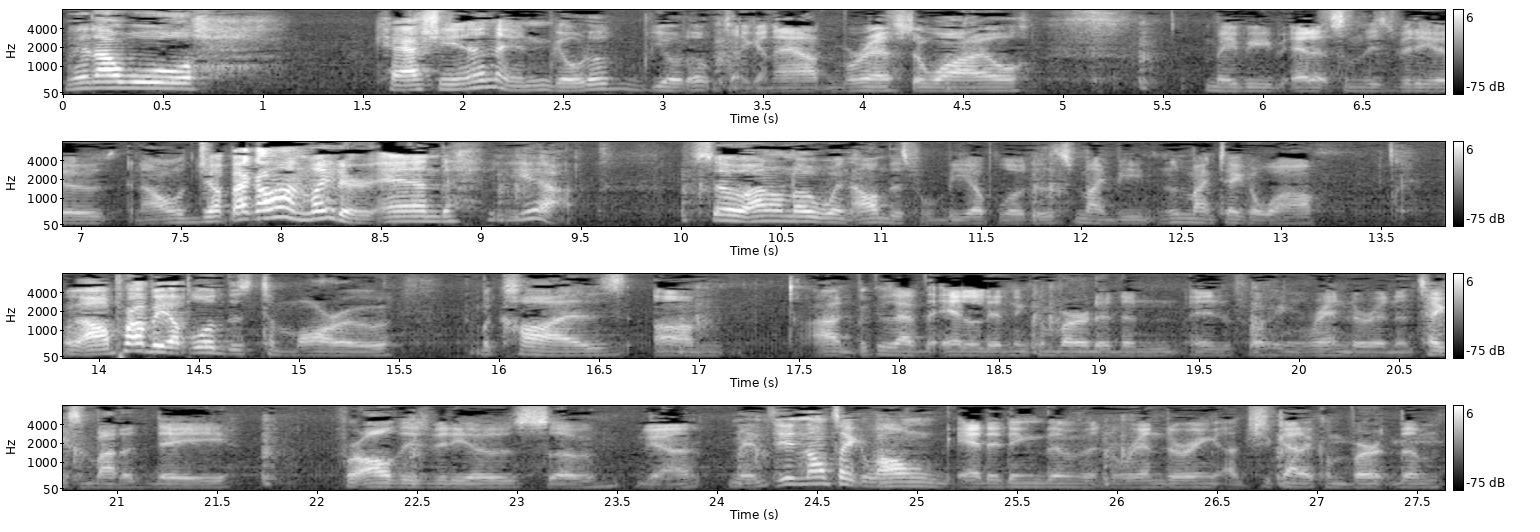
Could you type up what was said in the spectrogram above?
Then I will cash in and go to Yoda, take a nap, rest a while maybe edit some of these videos, and I'll jump back on later. And yeah, so I don't know when all this will be uploaded. This might be this might take a while. Well, I'll probably upload this tomorrow because um I, because I have to edit it and convert it and, and fucking render it. and It takes about a day for all these videos. So yeah, I mean, it don't take long editing them and rendering. I just gotta convert them.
